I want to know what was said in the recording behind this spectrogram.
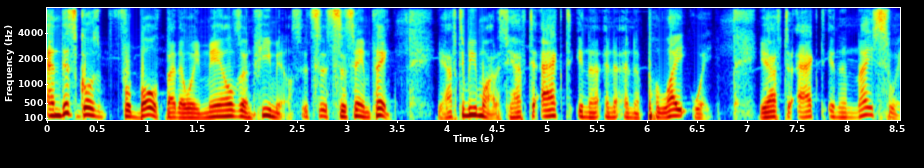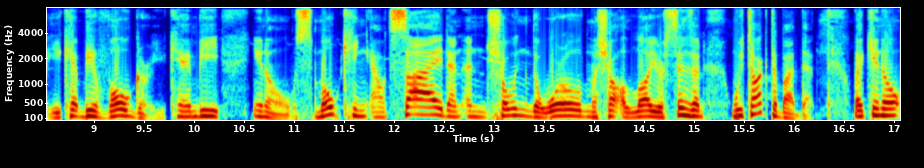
and this goes for both, by the way, males and females. It's it's the same thing. You have to be modest. You have to act in a, in a in a polite way. You have to act in a nice way. You can't be vulgar. You can't be you know smoking outside and and showing the world, mashallah, your sins. And we talked about that. Like you know,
